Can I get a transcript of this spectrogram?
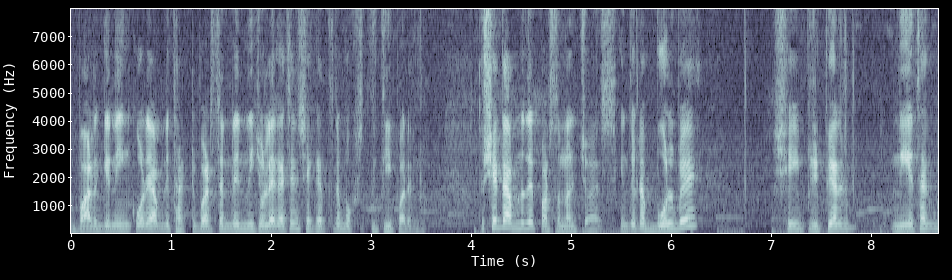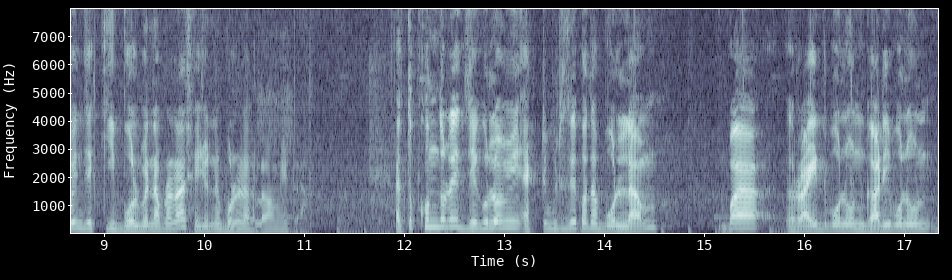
বার্গেনিং করে আপনি থার্টি পার্সেন্টে নিয়ে চলে গেছেন, সেক্ষেত্রে বকশিস দিতেই পারেন। তো সেটা আপনাদের পার্সোনাল চয়েস কিন্তু এটা বলবে, সেই প্রিপেয়ার নিয়ে থাকবেন যে কি বলবেন আপনারা, সেই জন্য বলে রাখলাম আমি এটা। এতক্ষণ ধরে যেগুলো আমি অ্যাক্টিভিটিসের কথা বললাম, বা রাইড বলুন, গাড়ি বলুন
